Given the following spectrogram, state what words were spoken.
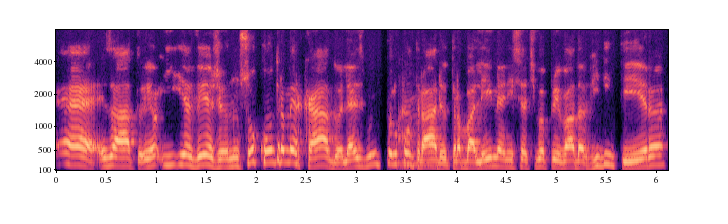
É, exato. Eu, e, veja, eu não sou contra o mercado, aliás, muito pelo ah. contrário. Eu trabalhei na iniciativa privada a vida inteira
